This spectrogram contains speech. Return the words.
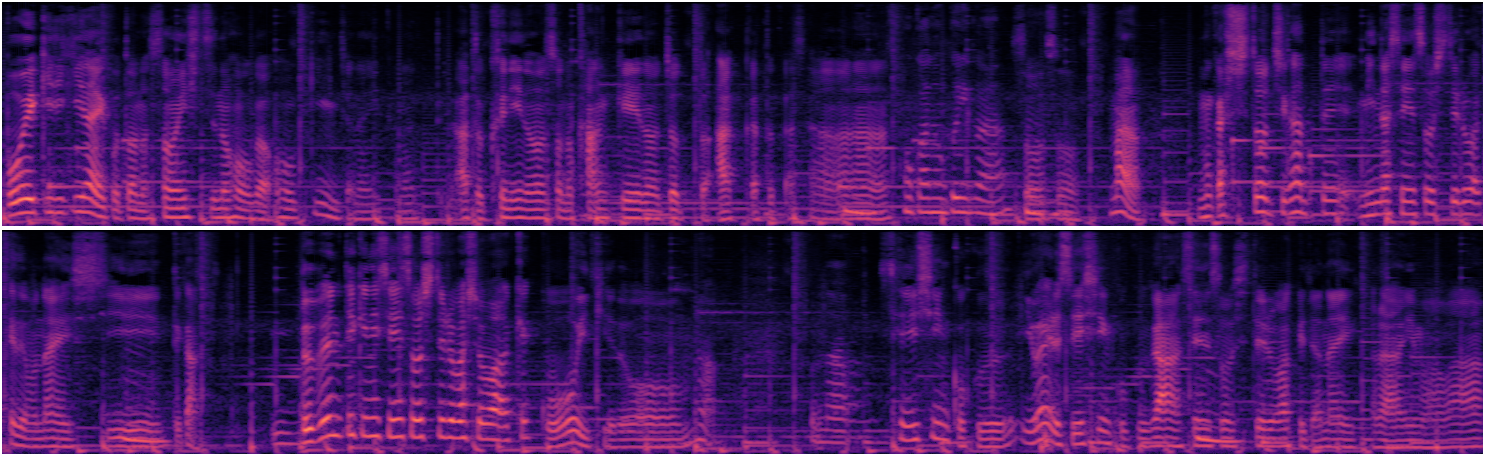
貿易できないことの損失の方が大きいんじゃないかなって。あと国のその関係のちょっと悪化とかさ、うん。他の国がそうそう、まあ昔と違ってみんな戦争してるわけでもないし、うん。てか部分的に戦争してる場所は結構多いけどまあそんな先進国いわゆる先進国が戦争してるわけじゃないから、今は。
